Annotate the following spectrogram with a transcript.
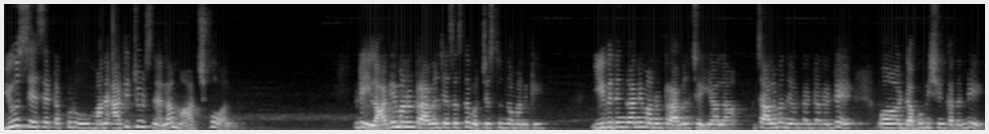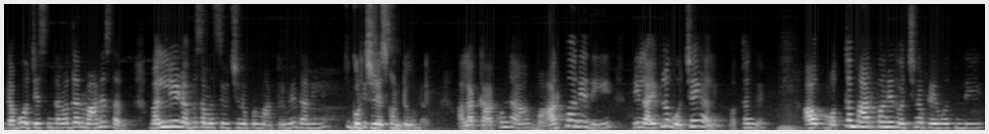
యూజ్ చేసేటప్పుడు మన యాటిట్యూడ్స్ని ఎలా మార్చుకోవాలి? అంటే ఇలాగే మనం ట్రావెల్ చేసేస్తే వచ్చేస్తుందా మనకి? ఈ విధంగానే మనం ట్రావెల్ చేయాలా చాలామంది ఏమంటారంటే "ఆ, డబ్బు విషయం కదండి. డబ్బు వచ్చేసిన తర్వాత దాన్ని మానేస్తారు. మళ్ళీ డబ్బు సమస్య వచ్చినప్పుడు మాత్రమే దానిని గుర్తు చేసుకుంటూ ఉంటారు. అలా కాకుండా మార్పు అనేది నీ లైఫ్లో వచ్చేయాలి మొత్తంగా. ఆ మొత్తం మార్పు అనేది వచ్చినప్పుడు ఏమవుతుంది?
